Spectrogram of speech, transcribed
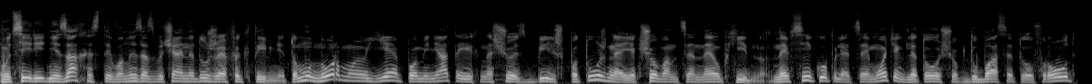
Оці рідні захисти вони зазвичай не дуже ефективні. Тому нормою є поміняти їх на щось більш потужне, якщо вам це необхідно. Не всі куплять цей мотик для того, щоб дубасити офроуд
